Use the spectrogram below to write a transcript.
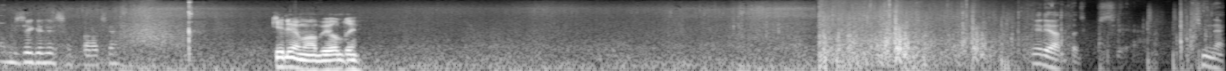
Sen bize gelirsin Fatih. Geliyorum abi yoldayım. Nereye atladık biz ya? Kimden?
